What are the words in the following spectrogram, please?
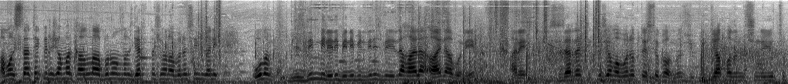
Ama sizden tek bir ricam var. Kanala abone olmanız. Gerçekten şu an abonesiniz. Hani oğlum bildiğim bileli, beni bildiğiniz bileli hala aynı aboneyim. Hani sizlerden tek ricam abone olup destek olmanız. Video yapmadığım için de YouTube,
